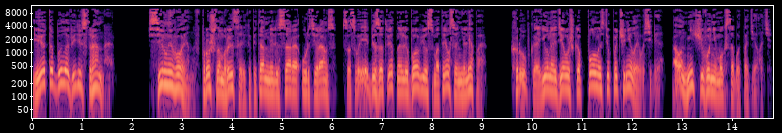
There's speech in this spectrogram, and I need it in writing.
И это было видеть странно. Сильный воин, в прошлом рыцарь и капитан Мелисара Урти Рамс со своей безответной любовью смотрелся нелепо. Хрупкая юная девушка полностью подчинила его себе, а он ничего не мог с собой поделать.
